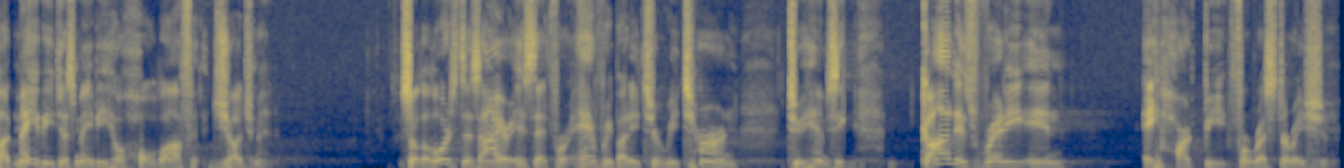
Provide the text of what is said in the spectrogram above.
but maybe, just maybe, he'll hold off judgment. So the Lord's desire is that for everybody to return to him. See, God is ready in a heartbeat for restoration.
